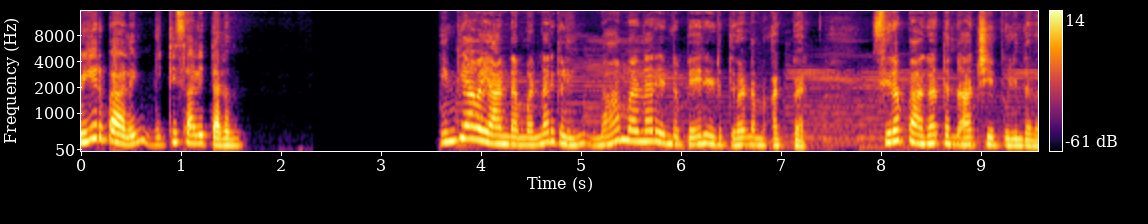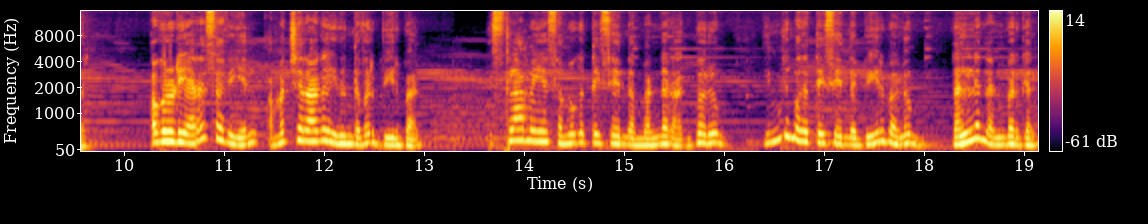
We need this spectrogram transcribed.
பீர்பாலின் புத்திசாலித்தனம். இந்தியாவை ஆண்ட மன்னர்களின் மாமன்னர் என்ற பெயர் எடுத்தவர் நம் அக்பர். சிறப்பாக தன் ஆட்சியை புரிந்தவர். அவருடைய அரசவையில் அமைச்சராக இருந்தவர் பீர்பால். இஸ்லாமிய சமூகத்தை சேர்ந்த மன்னர் அக்பரும் இந்து மதத்தை சேர்ந்த பீர்பாலும் நல்ல நண்பர்கள்.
